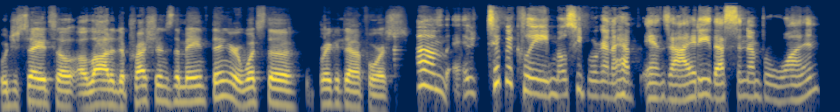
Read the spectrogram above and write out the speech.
Would you say it's a, a lot of depression's the main thing, or what's the break it down for us? Um, eh, typically, most people are going to have anxiety. That's the number one,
